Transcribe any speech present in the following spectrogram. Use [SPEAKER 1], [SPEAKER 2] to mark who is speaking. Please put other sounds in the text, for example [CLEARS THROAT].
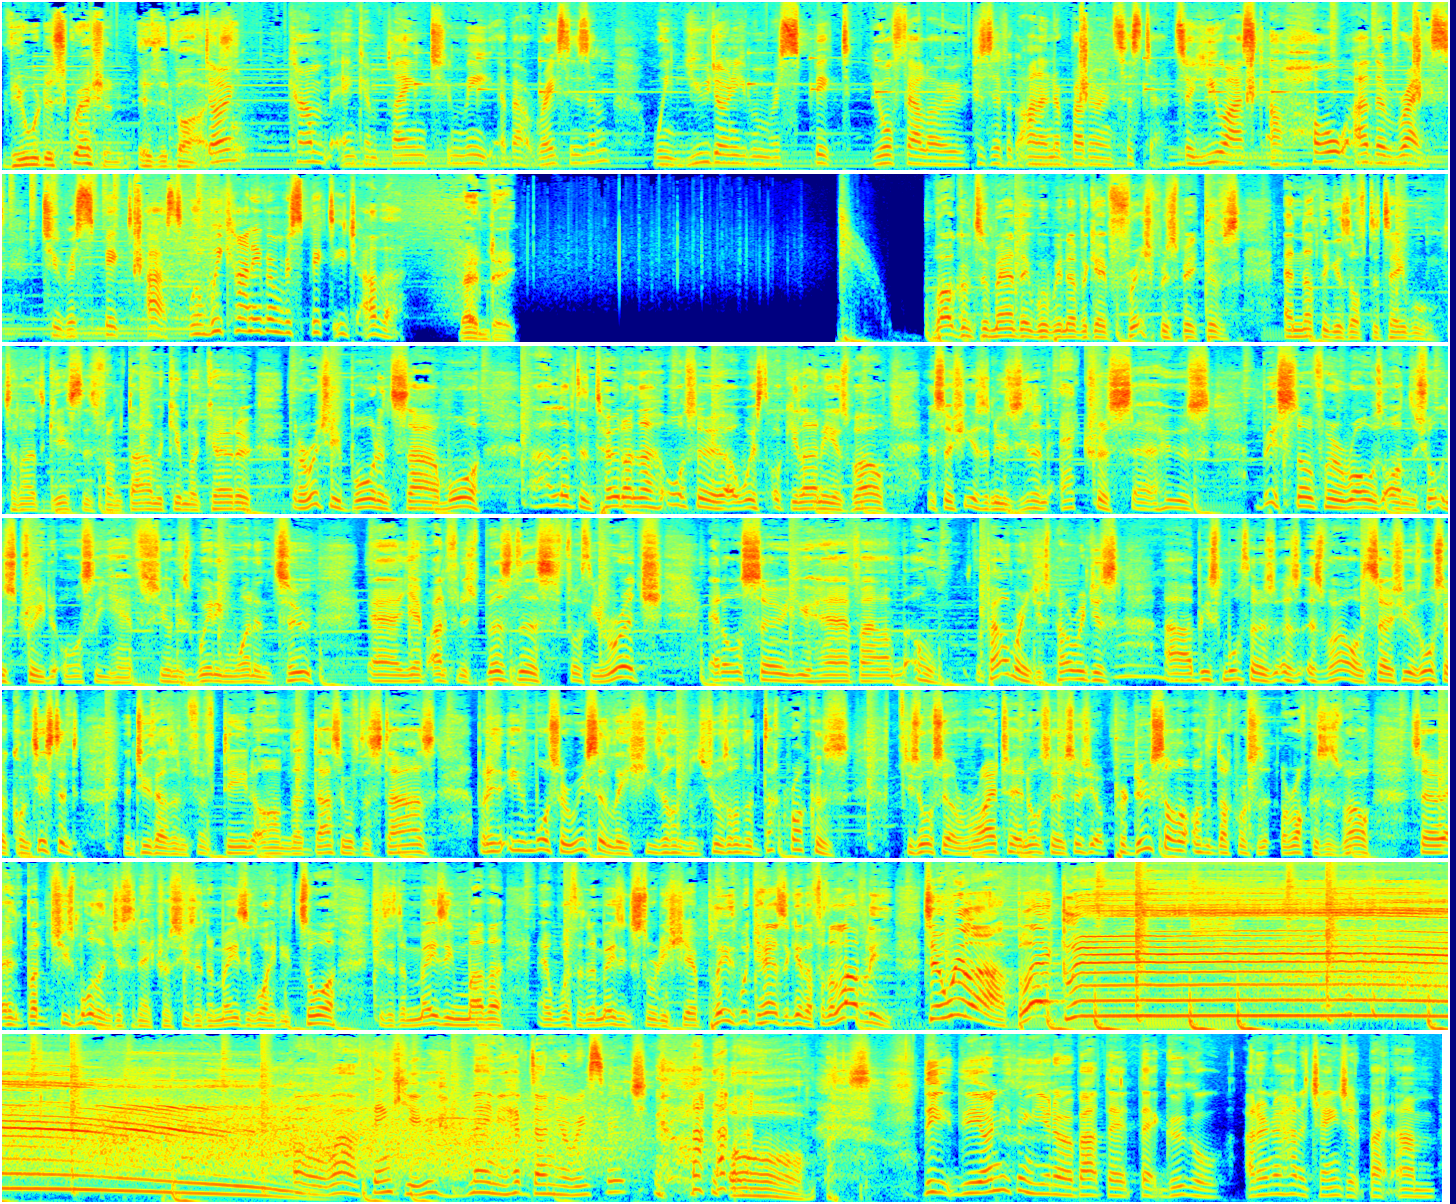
[SPEAKER 1] Viewer discretion is advised.
[SPEAKER 2] Don't come and complain to me about racism when you don't even respect your fellow Pacific Islander brother and sister. So you ask a whole other race to respect us when we can't even respect each other.
[SPEAKER 1] Mandate.
[SPEAKER 3] Welcome to Mandate, where we never navigate fresh perspectives and nothing is off the table. Tonight's guest is from Tāmaki Makaurau, but originally born in Samoa, uh, lived in Tauranga, also West Okilani as well. And so she is a New Zealand actress uh, who is best known for her roles on The Shortland Street. Also, you have Sione's Wedding 1 and 2. Uh, you have Unfinished Business, Filthy Rich, and also you have, um, oh, the Power Rangers, Power Rangers uh, Beast Morphers as, as, as well. And so she was also a contestant in 2015 on the Dancing with the Stars, but even more so recently, she's on she was on the Duck Rockers. She's also a writer and also associate producer on the Duck Rockers as well. So, but she's more than just an actress. She's an amazing wahine toa. She's an amazing mother, and with an amazing story to share. Please put your hands together for the lovely Teuila Blakely.
[SPEAKER 2] Oh, wow. Thank you. Man, you have done your research. [LAUGHS] [LAUGHS]
[SPEAKER 3] oh,
[SPEAKER 2] The the only thing you know about that that Google, I don't know how to change it, but um,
